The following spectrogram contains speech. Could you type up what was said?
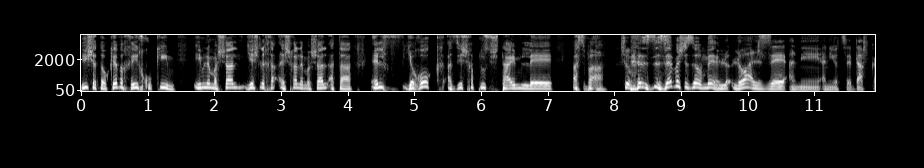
היא שאתה עוקב אחרי חוקים. אם למשל יש לך יש לך למשל אתה אלף ירוק אז יש לך פלוס שתיים להסוואה. שוב. זה, זה מה שזה אומר. לא, לא על זה אני אני יוצא דווקא.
